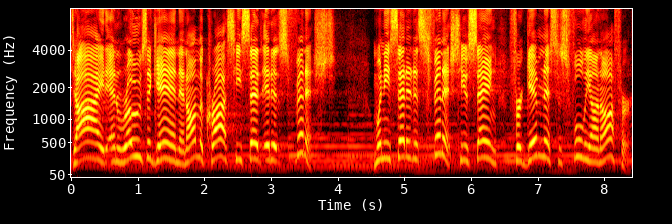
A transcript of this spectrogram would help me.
died and rose again. And on the cross, he said, It is finished. When he said it is finished, he was saying, Forgiveness is fully on offer.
